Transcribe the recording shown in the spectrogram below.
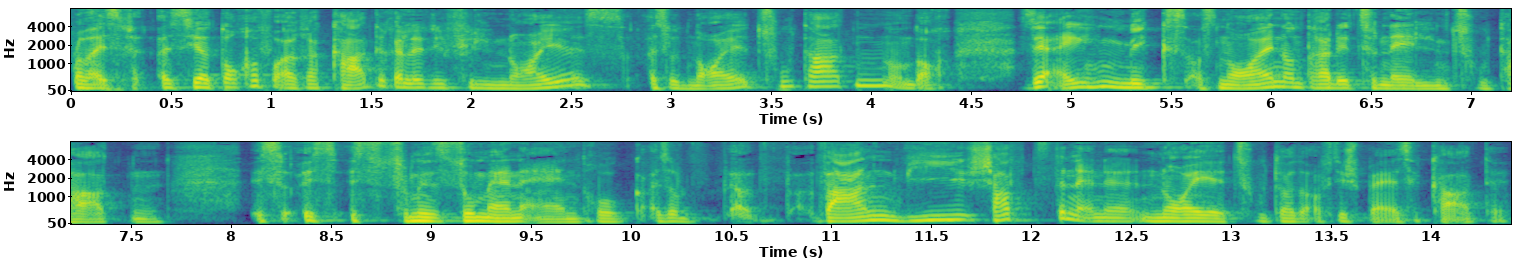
Aber es ist ja doch auf eurer Karte relativ viel Neues, also neue Zutaten und auch sehr eigentlich ein Mix aus neuen und traditionellen Zutaten. Ist, ist, ist zumindest so mein Eindruck. Also wann, wie schafft es denn eine neue Zutat auf die Speisekarte?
